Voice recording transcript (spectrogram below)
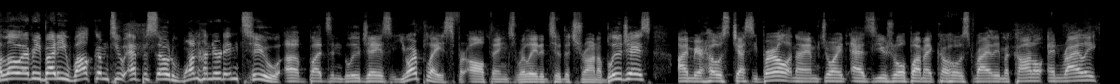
Hello, everybody. Welcome to episode 102 of Buds and Blue Jays, your place for all things related to the Toronto Blue Jays. I'm your host, Jesse Burrell, and I am joined as usual by my co host, Riley McConnell. And Riley,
